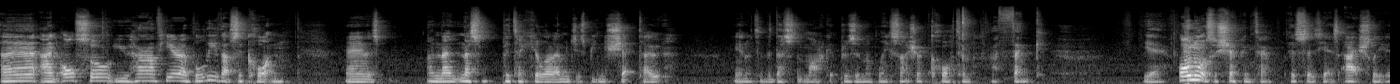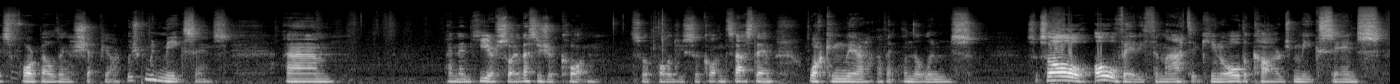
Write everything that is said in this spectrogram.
Uh, and also you have here, I believe that's a cotton. And it's and then this particular image is being shipped out, you know, to the distant market presumably. So that's your cotton, I think. Yeah. Oh no, it's a shipping town. It says yes. Actually, it's for building a shipyard, which would make sense. Um, and then here, sorry, this is your cotton. So apologies for cotton. So that's them working there. I think on the looms. So it's all all very thematic. You know, all the cards make sense.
